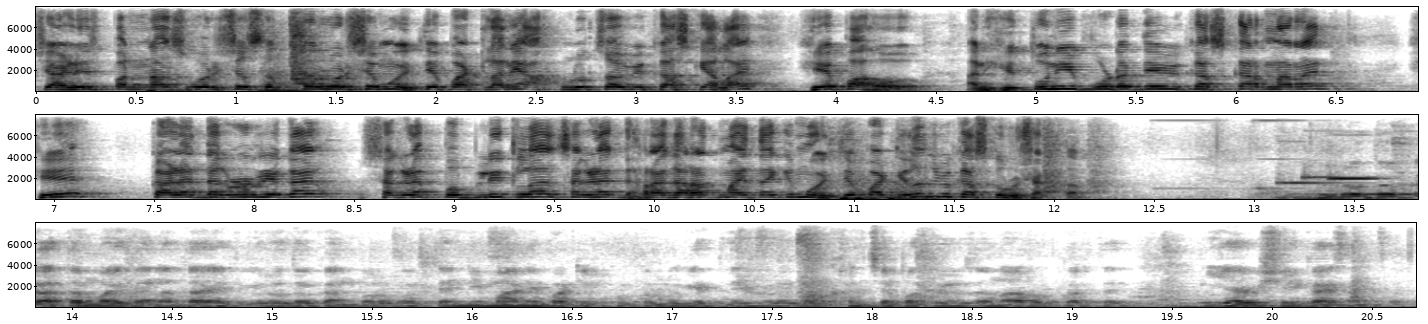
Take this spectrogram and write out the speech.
चाळीस पन्नास वर्ष सत्तर वर्ष मोहिते पाटलाने अकलूचा विकास केला आहे हे पाहावं. आणि हेतूनही पुढं ते विकास करणार आहेत हे काळ्या दगडावर काय सगळ्या पब्लिकला सगळ्या घराघरात माहीत आहे की मोहिते पाटीलच विकास करू शकतात. विरोधक आता मैदानात आहेत. विरोधकांबरोबर त्यांनी माने पाटील कुटुंब घेतले. विरोधक खालच्या पातळीवर जाऊन आरोप करतात याविषयी काय सांगतात?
